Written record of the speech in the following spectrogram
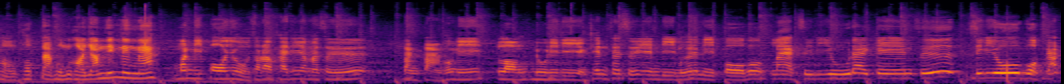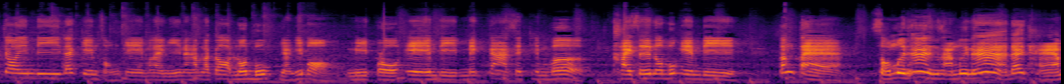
ของครบแต่ผมขอย้ำนิดนึงนะ มันมีโปรอยู่สำหรับใครที่จะมาซื้อ ต่างๆ พวกนี้ลองดูดีๆ อย่างเช่นถ้าซื้อ AMD มันก็จะมีโปรพวกแลก CPU ได้เกม ซื้อ CPU บวกการ์ดจอ AMD ได้เกม 2 เกมอะไรอย่างนี้นะครับ แล้วก็โน้ตบุ๊กอย่างที่บอกมีโปร AMD Mega September ใครซื้อโน้ตบุ๊ก AMD ตั้งแต่ 25,000ถึง35,000 ได้แถม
